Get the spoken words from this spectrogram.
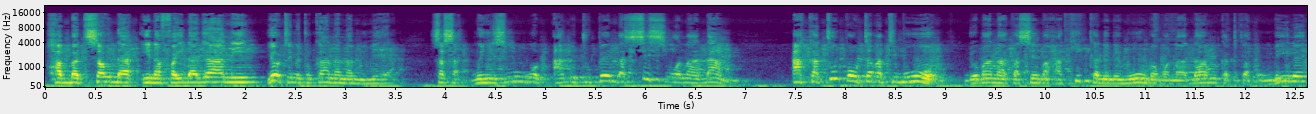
habat sauda ina faida gani? Yote imetokana na mimea. Sasa Mwenyezi Mungu ametupenda sisi wanadamu akatupa utaratibu huo, ndio maana akasema, hakika nimemuumba mwanadamu katika umbile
